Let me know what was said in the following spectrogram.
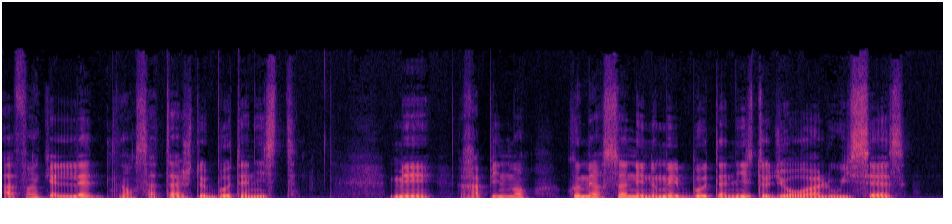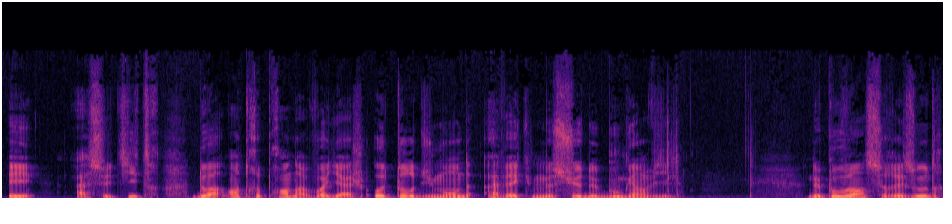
afin qu'elle l'aide dans sa tâche de botaniste. Mais, rapidement, Commerson est nommé botaniste du roi Louis XVI, et, à ce titre, doit entreprendre un voyage autour du monde avec Monsieur de Bougainville. Ne pouvant se résoudre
